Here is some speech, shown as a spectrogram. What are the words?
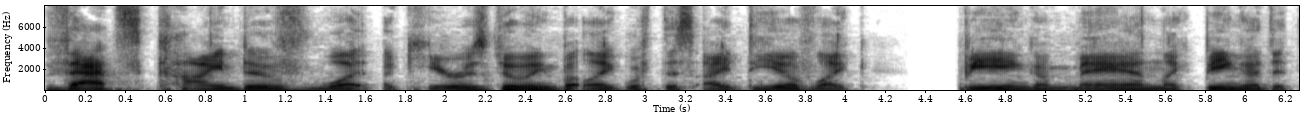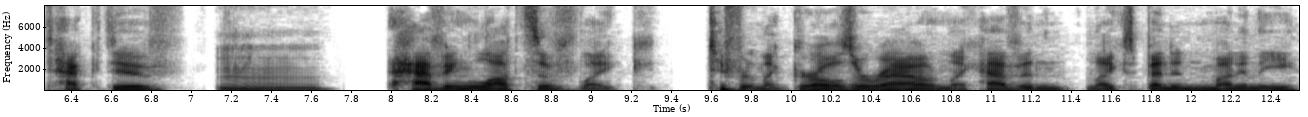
that's kind of what Akira is doing, but like with this idea of like being a man, like being a detective, Mm. having lots of like different like girls around, like having like spending money.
